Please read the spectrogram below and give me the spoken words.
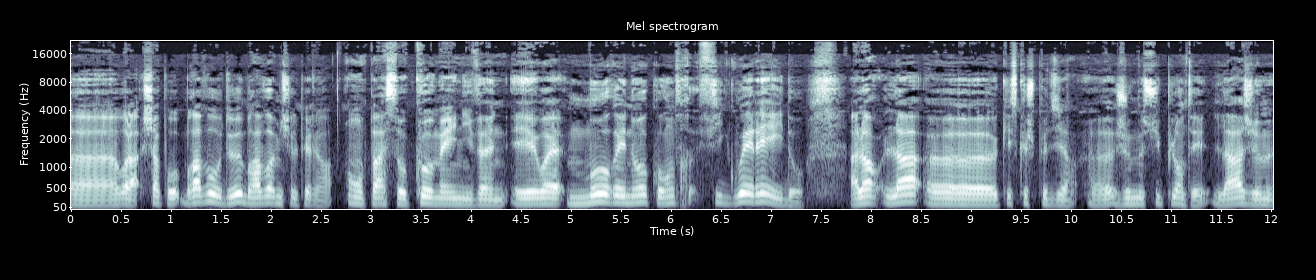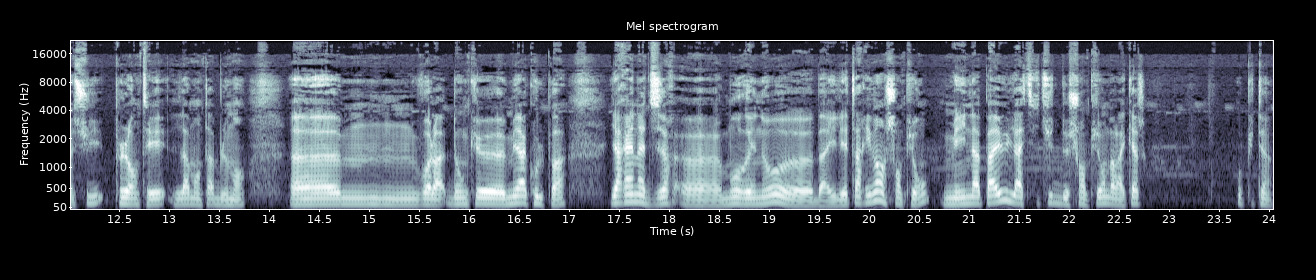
Euh, voilà, chapeau. Bravo aux deux, bravo à Michel Pereira. On passe au co-main event. Et ouais, Moreno contre Figueiredo. Alors là, euh, qu'est-ce que je peux dire? Euh, Je me suis planté. Là, je me suis planté lamentablement. voilà, donc mea culpa. Il y a rien à dire. Moreno, bah, il est arrivé en champion, mais il n'a pas eu l'attitude de champion dans la cage. Oh putain,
